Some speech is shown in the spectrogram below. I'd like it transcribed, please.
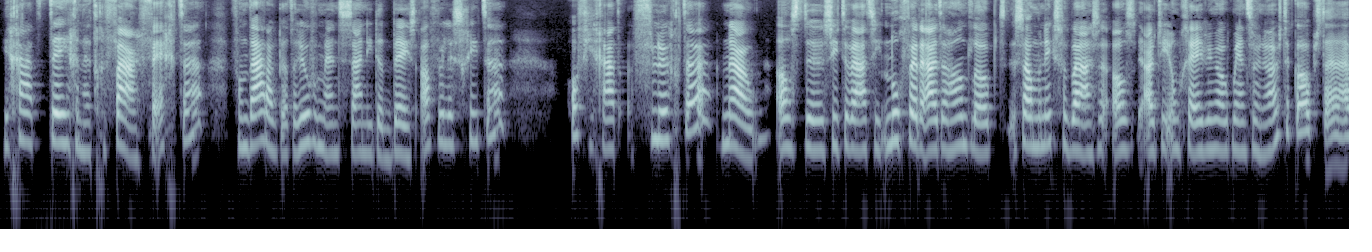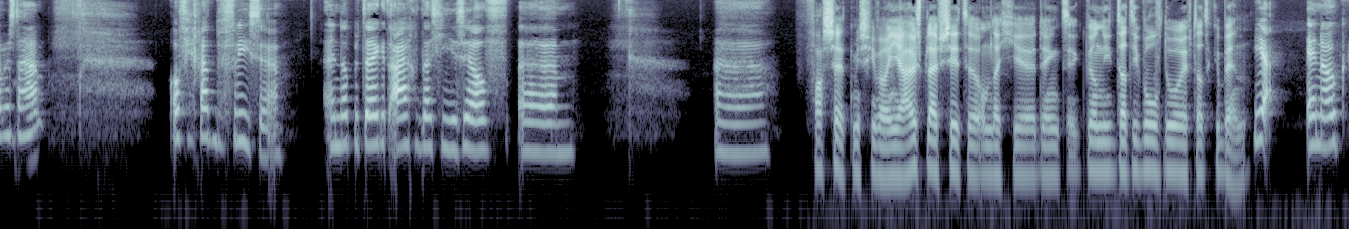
Je gaat tegen het gevaar vechten. Vandaar ook dat er heel veel mensen zijn die dat beest af willen schieten. Of je gaat vluchten. Nou, als de situatie nog verder uit de hand loopt, zou me niks verbazen als uit die omgeving ook mensen hun huis te koop sta- hebben staan. Of je gaat bevriezen. En dat betekent eigenlijk dat je jezelf ehm, eh, Vastzet, misschien wel in je huis blijft zitten omdat je denkt, ik wil niet dat die wolf door heeft dat ik er ben. Ja, en ook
